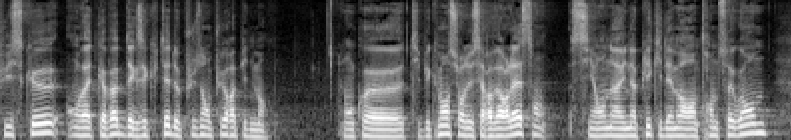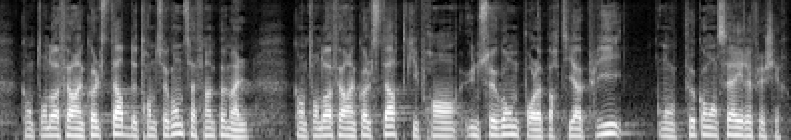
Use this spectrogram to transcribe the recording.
puisqu'on va être capable d'exécuter de plus en plus rapidement. Donc euh, typiquement sur du serverless, si on a une appli qui démarre en 30 secondes, quand on doit faire un call start de 30 secondes, ça fait un peu mal. Quand on doit faire un call start qui prend une seconde pour la partie appli, on peut commencer à y réfléchir.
